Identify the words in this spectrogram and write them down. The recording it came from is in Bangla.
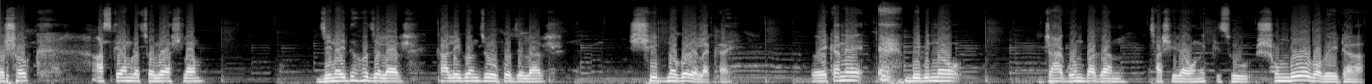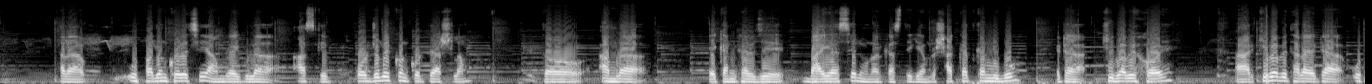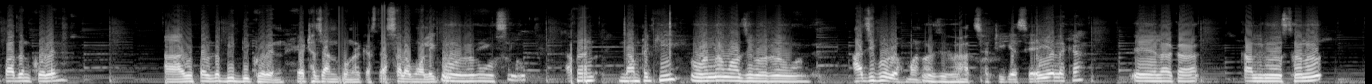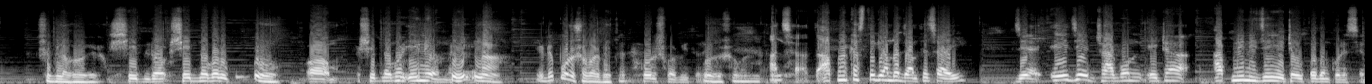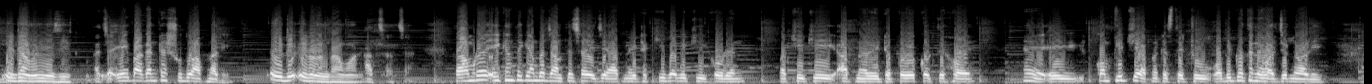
দর্শক, আজকে আমরা চলে আসলাম ঝিনাইদহ জেলার কালীগঞ্জ উপজেলার শিবনগর এলাকায়। তো এখানে বিভিন্ন ড্রাগন বাগান চাষিরা অনেক কিছু সুন্দরভাবে এটা তারা উৎপাদন করেছে। আমরা এগুলা আজকে পর্যবেক্ষণ করতে আসলাম। তো আমরা এখানকার যে ভাই আছেন, ওনার কাছ থেকে আমরা সাক্ষাৎকার নিব। এটা কীভাবে হয় আর কীভাবে তারা এটা উৎপাদন করেন আর উৎপাদনটা বৃদ্ধি করেন এটা জানব ওনার কাছে আসসালামু আলাইকুম। ওয়ালাইকুম আসসালাম। আপনার নামটা কি? আমার নাম আজিবর রহমান। আজিবুর রহমান। আচ্ছা ঠিক আছে। এই এলাকা? এই এলাকা কালীগঞ্জ থানা শিবনগর শিবনগর শিবনগর ও। শিবনগর ইউনিয়ন না এটা পৌরসভার ভিতরে। পৌরসভার ভিতরে। পৌরসভার আচ্ছা তো আপনার কাছ থেকে আমরা জানতে চাই যে এই যে ড্রাগন এটা আপনি নিজেই এটা উৎপাদন করেছেন। এটা আমি নিজে আচ্ছা এই বাগানটা শুধু আপনারই? এই বাগানটা আমার। আচ্ছা আচ্ছা। তো আমরা এখান থেকে আমরা জানতে চাই যে আপনি এটা কীভাবে কি করেন বা কি কি আপনার এটা প্রয়োগ করতে হয়। হ্যাঁ এই কমপ্লিটলি আপনার কাছ একটু অভিজ্ঞতা নেওয়ার জন্য আর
